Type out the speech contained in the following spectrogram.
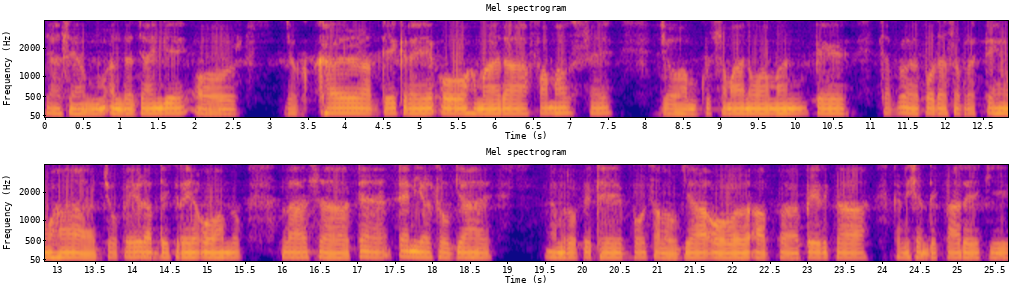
जहाँ से हम अंदर जाएँगे और जो घर आप देख रहे हैं, वो हमारा फार्म हाउस है, जो हम कुछ सामान वामान, पेड़ सब, पौधा सब रखते हैं वहाँ। जो पेड़ आप देख रहे हैं, वो हम लोग लास्ट टेन इयर्स हो गया है। हम रोपे थे, बहुत साल हो गया और आप पेड़ का कंडीशन देख पा रहे कि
